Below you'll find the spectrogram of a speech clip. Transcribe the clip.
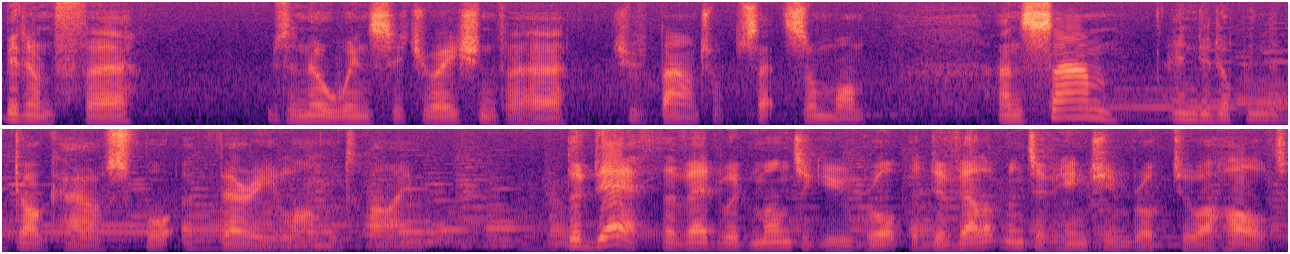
Bit unfair. It was a no-win situation for her. She was bound to upset someone. And Sam ended up in the doghouse for a very long time. The death of Edward Montagu brought the development of Hinchingbrooke to a halt.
